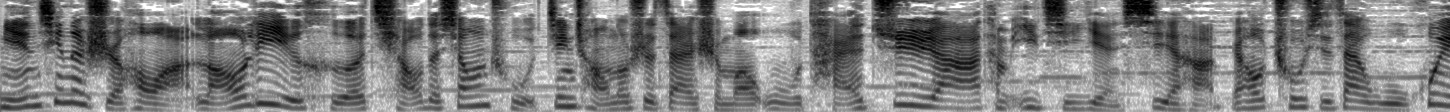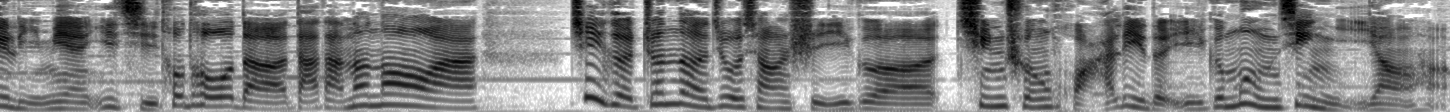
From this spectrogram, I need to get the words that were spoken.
年轻的时候啊，劳力和乔的相处经常都是在什么舞台剧啊，他们一起演戏哈，然后出席在舞会里面一起偷偷的打打闹闹啊。这个真的就像是一个青春华丽的一个梦境一样哈。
